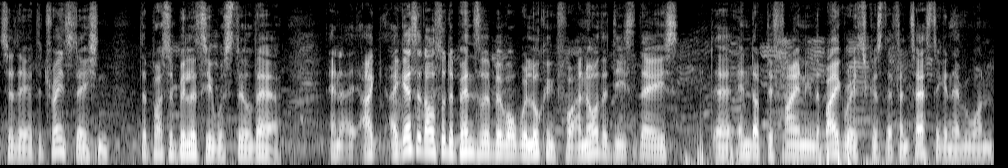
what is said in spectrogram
today at the train station, the possibility was still there. And I, I guess it also depends a little bit what we're looking for. I know that these days uh, end up defining the bike race because they're fantastic and everyone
